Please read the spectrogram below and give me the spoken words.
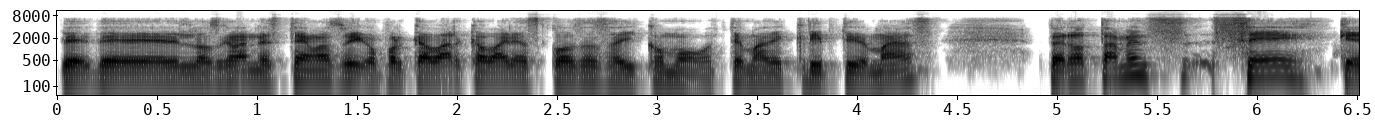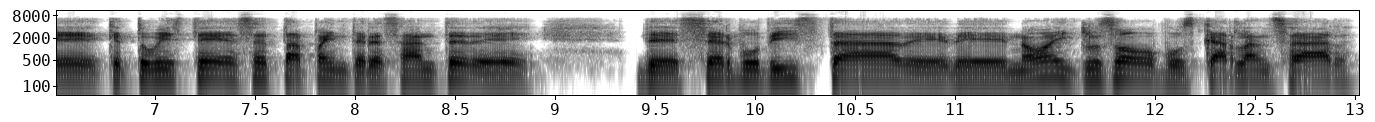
de, los grandes temas, digo, porque abarca varias cosas ahí como tema de cripto y demás, pero también sé que, tuviste esa etapa interesante de, de ser budista, de, de, ¿no? Incluso buscar lanzar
